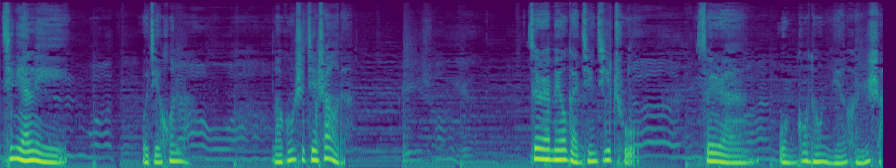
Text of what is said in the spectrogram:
七年里，我结婚了，老公是介绍的。虽然没有感情基础，虽然我们共同语言很少，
